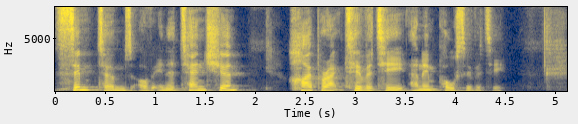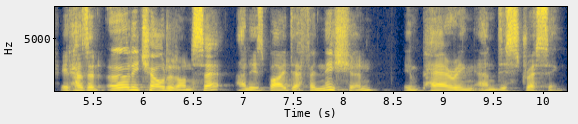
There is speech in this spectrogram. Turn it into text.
symptoms of inattention, hyperactivity, and impulsivity. It has an early childhood onset and is by definition impairing and distressing.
